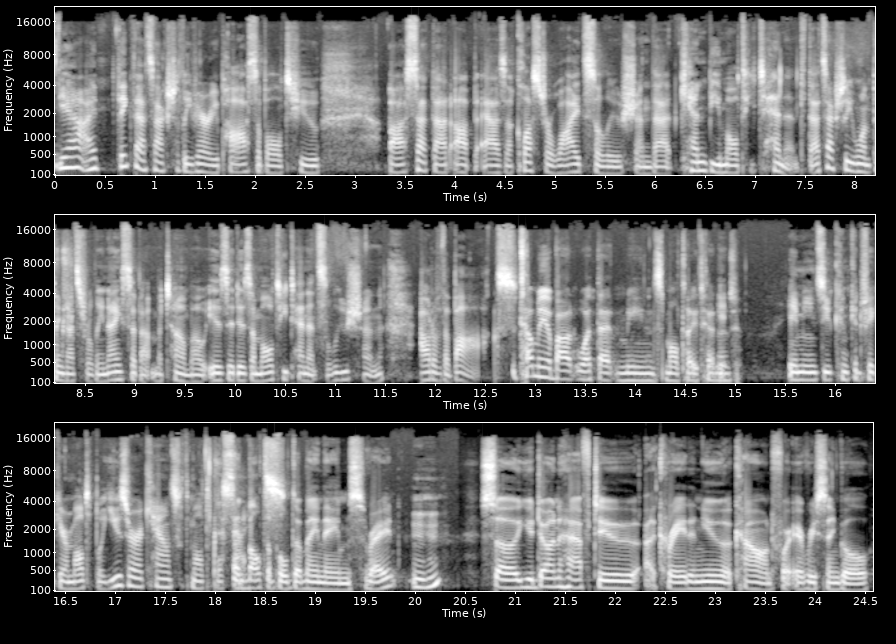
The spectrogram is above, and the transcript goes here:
Yeah, I think that's actually very possible to uh, set that up as a cluster-wide solution that can be multi-tenant. That's actually one thing that's really nice about Matomo is it is a multi-tenant solution out of the box. Tell me about what that means, multi-tenant. It, it means you can configure multiple user accounts with multiple sites and multiple domain names, right? Mm-hmm. So you don't have to uh, create a new account for every single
